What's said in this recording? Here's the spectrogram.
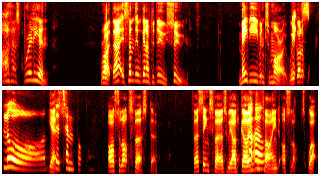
Oh, that's brilliant. Right, that is something we're going to have to do soon. Maybe even tomorrow. We've got to, explore the temple. ocelots first, though. First things first. We are going to Uh-oh. find ocelots. What?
